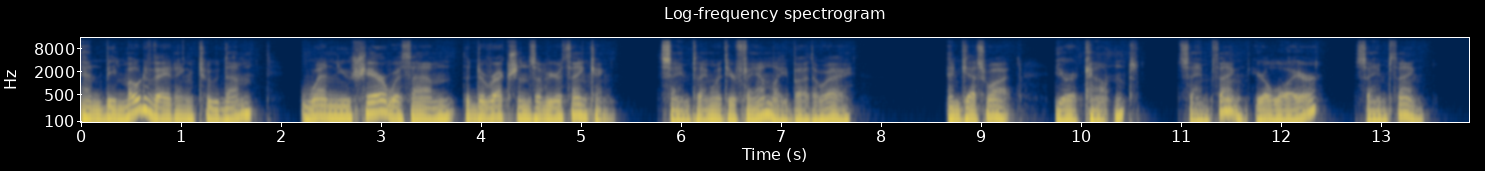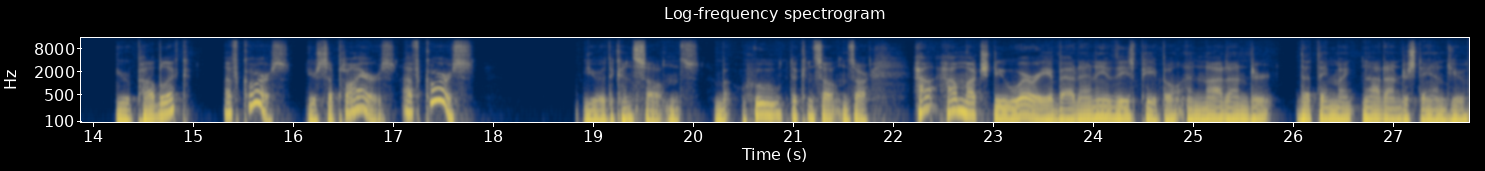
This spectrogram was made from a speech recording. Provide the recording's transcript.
and be motivating to them when you share with them the directions of your thinking. Same thing with your family, by the way. And guess what? Your accountant, same thing. Your lawyer, same thing. Your public, of course. Your suppliers, of course. You're the consultants. Who the consultants are. How how much do you worry about any of these people and not under that they might not understand you,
